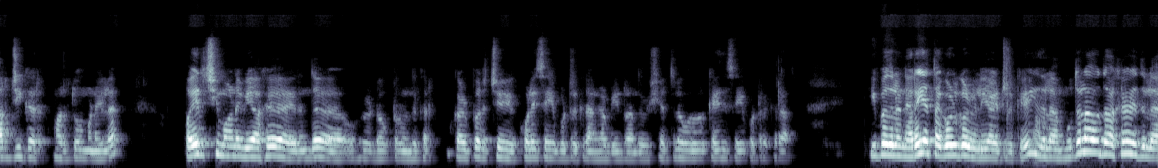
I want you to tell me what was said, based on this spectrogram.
ஆர்ஜிகர் மருத்துவமனையில் பயிற்சி மாணவியாக இருந்த ஒரு டாக்டர் வந்து கற் கற்பழிச்சு கொலை செய்யப்பட்டிருக்கிறாங்க அப்படின்ற அந்த விஷயத்தில் ஒருவர் கைது செய்யப்பட்டிருக்கிறார். இப்போ இதில் நிறைய தகவல்கள் வெளியாயிட்டு இருக்கு இதில் முதலாவதாக இதில்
